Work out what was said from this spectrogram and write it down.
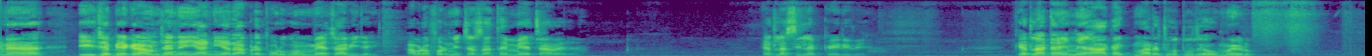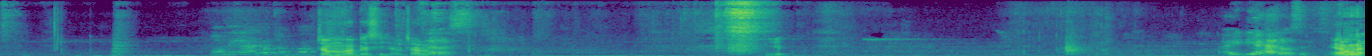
અને એ જે બેકગ્રાઉન્ડ છે ને એ આની યાર આપણે થોડું ઘણું મેચ આવી જાય. આપણા ફર્નિચર સાથે મેચ આવે છે. એટલે સિલેક્ટ કરી હતી કેટલા ટાઈમે આ કંઈક મારે જોતું હતું એવું મળ્યું. જમવા. બેસી જાઓ ચાલો. એમ ને?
